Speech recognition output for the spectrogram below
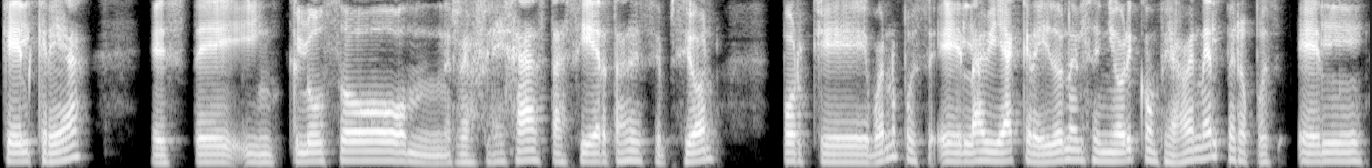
que él crea, este, incluso mm, refleja hasta cierta decepción porque, bueno, pues él había creído en el Señor y confiaba en él, pero pues él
